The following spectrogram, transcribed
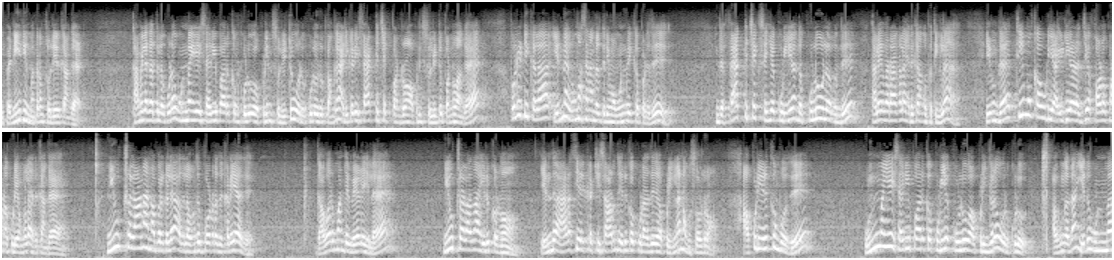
இப்போ நீதிமன்றம் சொல்லியிருக்காங்க. தமிழகத்தில் கூட உண்மையை சரிபார்க்கும் குழு அப்படின்னு சொல்லிட்டு ஒரு குழு இருப்பாங்க. அடிக்கடி ஃபேக்ட் செக் பண்ணுறோம் அப்படின்னு சொல்லிட்டு பண்ணுவாங்க. பொலிட்டிக்கலாக என்ன விமர்சனங்கள் தெரியுமா முன்வைக்கப்படுது? இந்த ஃபேக்ட் செக் செய்யக்கூடிய அந்த குழுவில் வந்து தலைவராகலாம் இருக்காங்க பார்த்தீங்களா இவங்க திமுகவுடைய ஐடியாலஜியை ஃபாலோ பண்ணக்கூடியவங்களாம் இருக்காங்க. நியூட்ரலான நபர்களை அதில் வந்து போடுறது கிடையாது. கவர்மெண்ட் வேலையில் நியூட்ரலாக தான் இருக்கணும். எந்த அரசியல் கட்சி சார்ந்து இருக்கக்கூடாது அப்படின்லாம் நம்ம சொல்கிறோம் அப்படி இருக்கும்போது உண்மையை சரிபார்க்கக்கூடிய குழு அப்படிங்கிற ஒரு குழு. அவங்க தான் எது உண்மை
